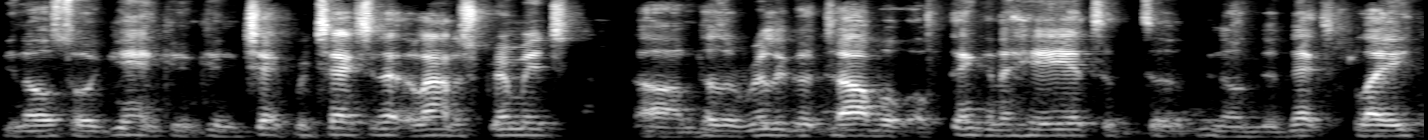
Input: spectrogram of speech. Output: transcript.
you know. So again, can can check protection at the line of scrimmage. Um, does a really good job of, of, thinking ahead to, to you know the next play.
